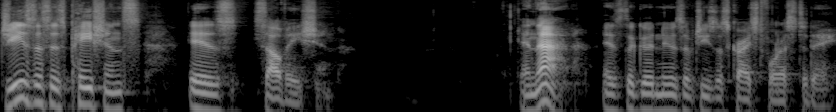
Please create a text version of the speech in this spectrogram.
Jesus' patience is salvation. And that is the good news of Jesus Christ for us today.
